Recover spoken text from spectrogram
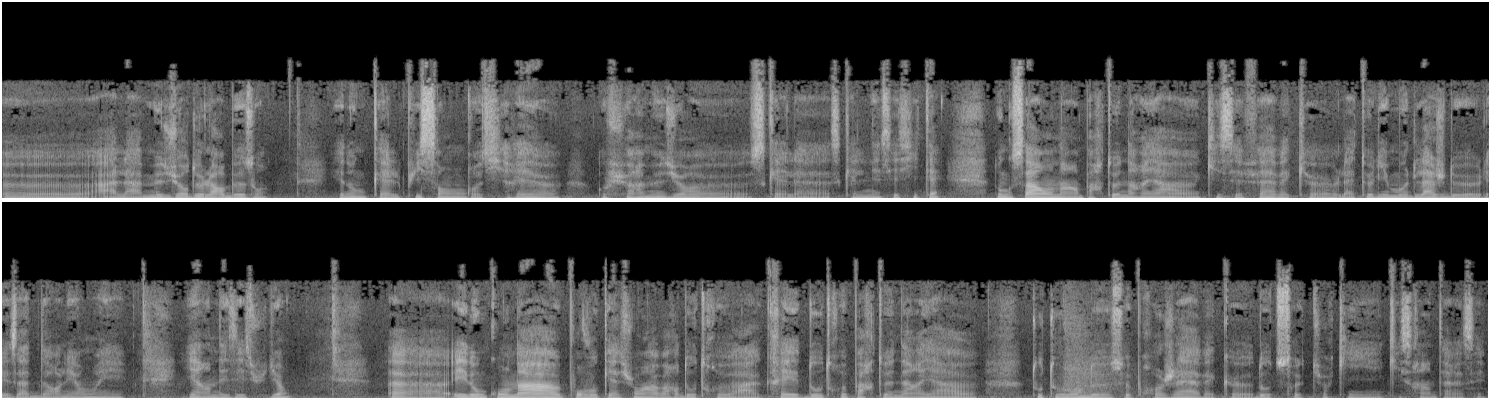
à la mesure de leurs besoins et donc qu'elle puisse en retirer euh, au fur et à mesure euh, ce qu'elle euh, qu'elle nécessitait. Donc ça, on a un partenariat qui s'est fait avec l'atelier modelage de l'ESAD d'Orléans et, et, un des étudiants. et donc on a pour vocation à avoir à créer d'autres partenariats tout au long de ce projet avec d'autres structures qui, qui seraient intéressées.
